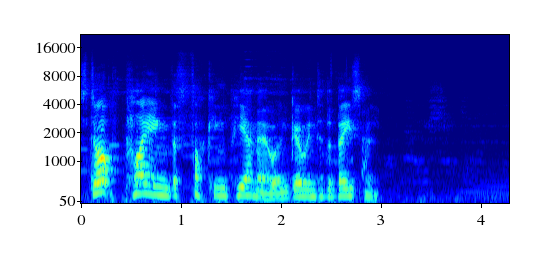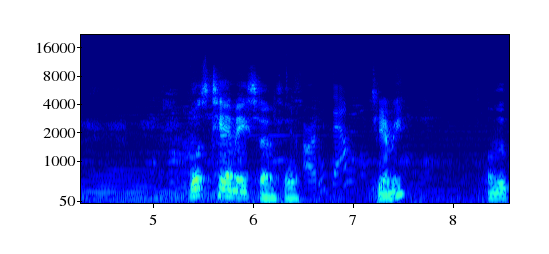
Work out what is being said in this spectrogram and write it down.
Stop playing the fucking piano and go into the basement. What's TME stand for? TME? On the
